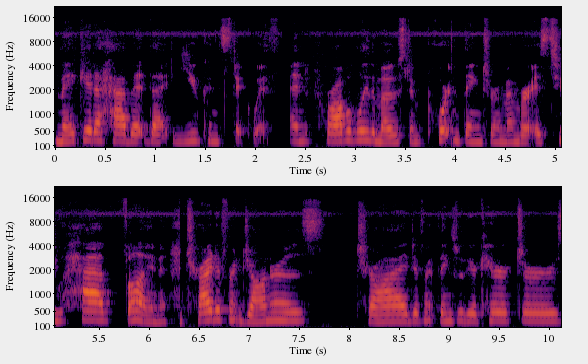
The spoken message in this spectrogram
Make it a habit that you can stick with. And probably the most important thing to remember is to have fun. Try different genres, try different things with your characters,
